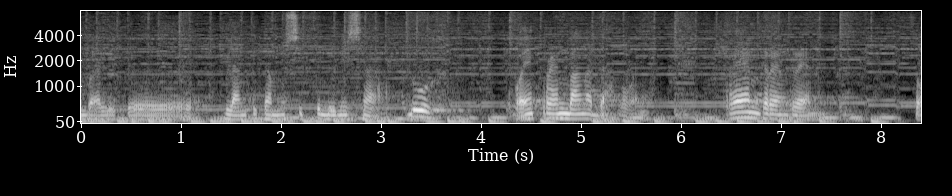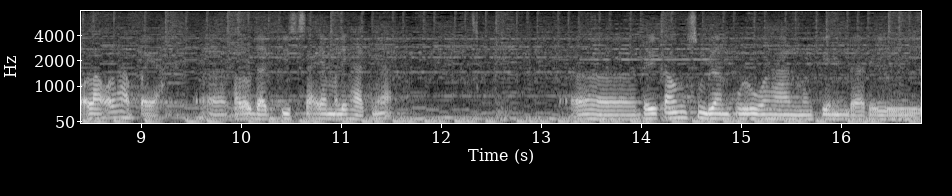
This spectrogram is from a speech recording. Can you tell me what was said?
kembali ke belantika musik Indonesia. Duh pokoknya keren banget dah pokoknya. Keren keren keren. Seolah-olah apa ya Eh, kalau dari saya melihatnya uh, dari tahun 90-an mungkin dari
